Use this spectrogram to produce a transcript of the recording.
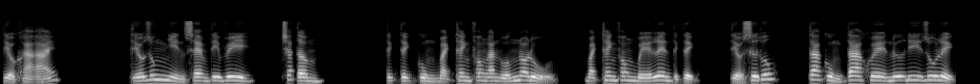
Tiểu khả ái. Thiếu Dung nhìn xem TV, chắc tâm. Tịch tịch cùng Bạch Thanh Phong ăn uống no đủ, Bạch Thanh Phong bế lên tịch tịch, tiểu sư thúc, ta cùng ta khuê nữ đi du lịch,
